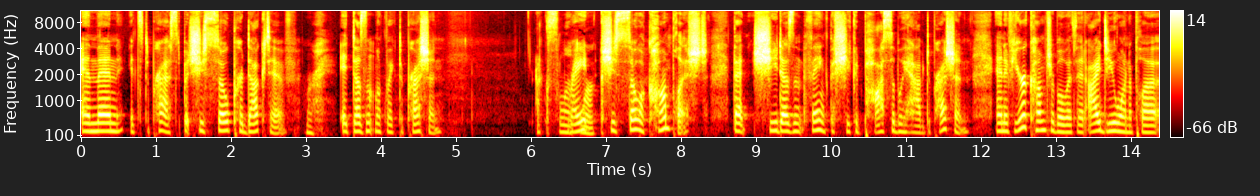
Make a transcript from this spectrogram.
and then it's depressed. But she's so productive. Right. It doesn't look like depression. Excellent right? work. She's so accomplished that she doesn't think that she could possibly have depression. And if you're comfortable with it, I do want to pl-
